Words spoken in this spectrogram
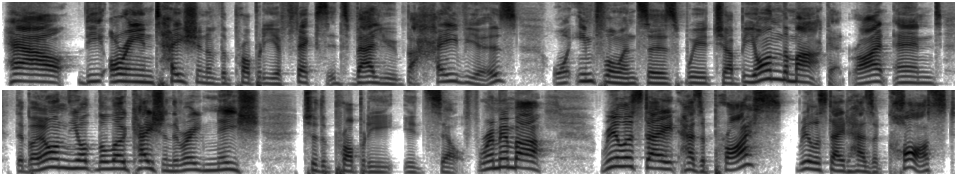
How the orientation of the property affects its value, behaviors or influences which are beyond the market, right? And they're beyond the, the location, they're very niche to the property itself. Remember, real estate has a price, real estate has a cost,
